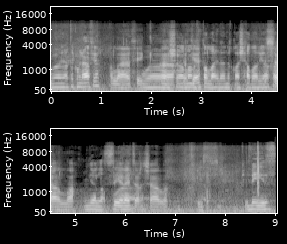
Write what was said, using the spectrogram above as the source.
ويعطيكم العافية. الله يعافيك. وإن شاء الله okay. نتطلع إلى نقاش حضاري إن اخر شاء الله. يلا. See you later إن شاء الله. Peace. Peace. Peace.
